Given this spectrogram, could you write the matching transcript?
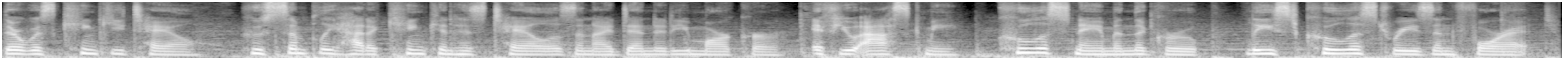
there was Kinky Tail, who simply had a kink in his tail as an identity marker. If you ask me, coolest name in the group, least coolest reason for it.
